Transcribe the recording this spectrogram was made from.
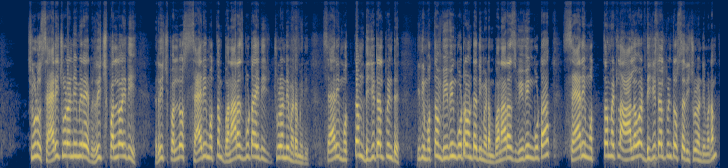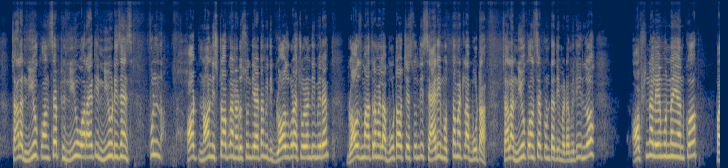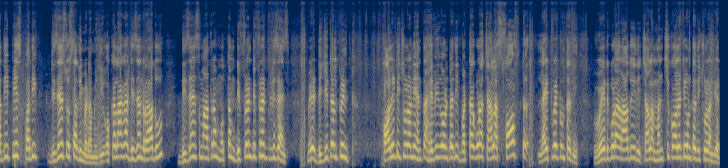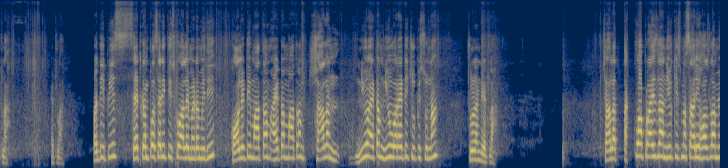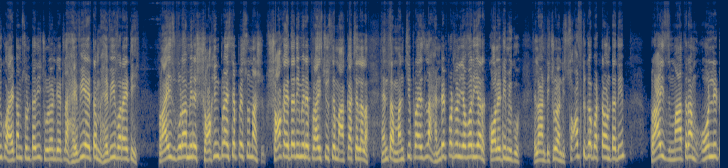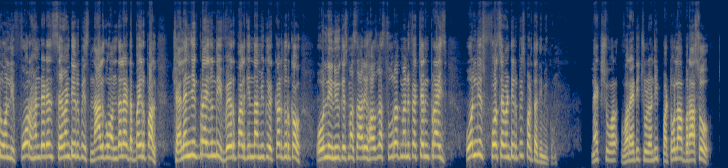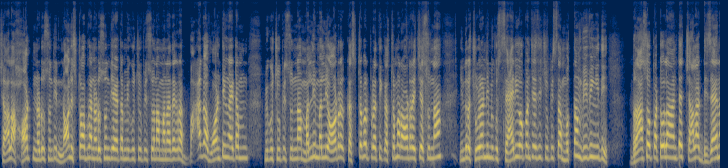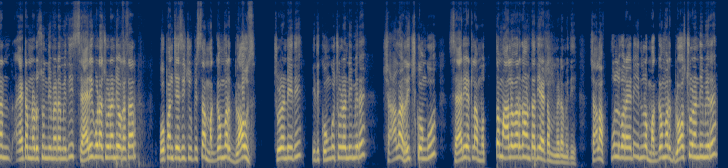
చూడు శారీ చూడండి మీరే. రిచ్ పల్లో ఇది. రిచ్ పల్లో శారీ మొత్తం బనారస్ బూటా ఇది. చూడండి మేడం ఇది. శారీ మొత్తం డిజిటల్ ప్రింట్ ఇది మొత్తం వీవింగ్ బూటా ఉంటుంది మేడం. బనారస్ వీవింగ్ బూటా. శారీ మొత్తం ఇట్లా ఆల్ ఓవర్ డిజిటల్ ప్రింట్ వస్తుంది చూడండి మేడం. చాలా new concept new variety new designs full hot non స్టాప్గా నడుస్తుంది ఐటమ్ ఇది బ్లౌజ్ కూడా చూడండి మీరే. బ్లౌజ్ మాత్రం ఇలా బూటా వచ్చేస్తుంది. శారీ మొత్తం ఎట్లా బూటా? చాలా న్యూ కాన్సెప్ట్ ఉంటుంది మేడం. ఇది ఇందులో ఆప్షనల్ ఏమున్నాయి అనుకో? పది పీస్ పది డిజైన్స్ వస్తుంది మేడం ఇది. ఒకలాగా డిజైన్ రాదు. డిజైన్స్ మాత్రం మొత్తం డిఫరెంట్ డిఫరెంట్ డిజైన్స్. మీరు డిజిటల్ ప్రింట్ క్వాలిటీ చూడండి ఎంత హెవీగా ఉంటుంది. బట్ట కూడా చాలా సాఫ్ట్ లైట్ వెయిట్ ఉంటుంది. వెయిట్ కూడా రాదు ఇది. చాలా మంచి క్వాలిటీ ఉంటుంది చూడండి ఎట్లా. ఎట్లా? పది పీస్ సెట్ కంపల్సరీ తీసుకోవాలి మేడం ఇది. క్వాలిటీ మాత్రం ఐటమ్ మాత్రం చాలా న్యూ ఐటమ్ న్యూ వెరైటీ చూపిస్తున్నా. చూడండి ఎట్లా. చాలా తక్కువ ప్రైస్లో న్యూ క్రిస్మస్ సారీ హౌస్లో మీకు ఐటమ్స్ ఉంటుంది. చూడండి ఎట్లా heavy item heavy variety price కూడా మీరే షాకింగ్ ప్రైస్ చెప్పేస్తున్నా. షాక్ అవుతుంది మీరే ప్రైస్ చూస్తే మా అక్క చెల్లెల. ఎంత మంచి ప్రైస్లో hundred percent every year quality మీకు. ఇలాంటి చూడండి సాఫ్ట్గా బట్ట ఉంటుంది. ప్రైస్ మాత్రం only to only four hundred and seventy rupees నాలుగు వందల డెబ్బై రూపాయలు. ఛాలెంజింగ్ ప్రైస్ ఉంది. వెయ్యి రూపాయల కింద మీకు ఎక్కడ దొరకవు. ఓన్లీ న్యూ కిస్మా సారీ హౌస్లో Surat manufacturing price only four seventy rupees పడుతుంది మీకు. నెక్స్ట్ వెరైటీ చూడండి. పటోలా బ్రాసో చాలా హాట్ నడుస్తుంది. నాన్ స్టాప్గా నడుస్తుంది ఐటమ్ మీకు చూపిస్తున్నా. మన దగ్గర బాగా వాంటింగ్ ఐటమ్ మీకు చూపిస్తున్నా. మళ్ళీ మళ్ళీ ఆర్డర్ కస్టమర్ ప్రతి కస్టమర్ ఆర్డర్ ఇచ్చేస్తున్నా. ఇందులో చూడండి మీకు శారీ ఓపెన్ చేసి చూపిస్తా. మొత్తం వివింగ్ ఇది. బ్రాసో పటోలా అంటే చాలా డిజైనర్ ఐటమ్ నడుస్తుంది మేడం ఇది. శారీ కూడా చూడండి ఒకసారి. ఓపెన్ చేసి చూపిస్తా. మగ్గం వర్క్ బ్లౌజ్ చూడండి ఇది. ఇది కొంగు చూడండి మీరే. చాలా రిచ్ కొంగు. శారీ అట్లా మొత్తం ఆల్ ఓవర్గా ఉంటుంది ఐటమ్ మేడం ఇది. చాలా ఫుల్ వెరైటీ ఇందులో మగ్గం వర్క్ బ్లౌజ్ చూడండి మీరే.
